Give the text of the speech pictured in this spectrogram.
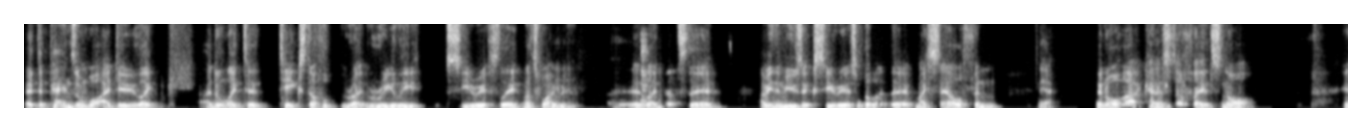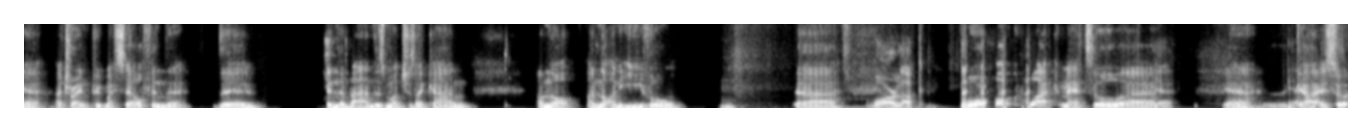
it depends on what i do. Like i don't like to take stuff right really seriously. That's why we Mm. it, like that's the I mean the music's serious, but like the myself and Yeah. And all that kind of stuff. Like it's not yeah. I try and put myself in the the in the band as much as I can. I'm not I'm not an evil uh Warlock. warlock black metal uh Yeah. yeah, Yeah. guy. So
